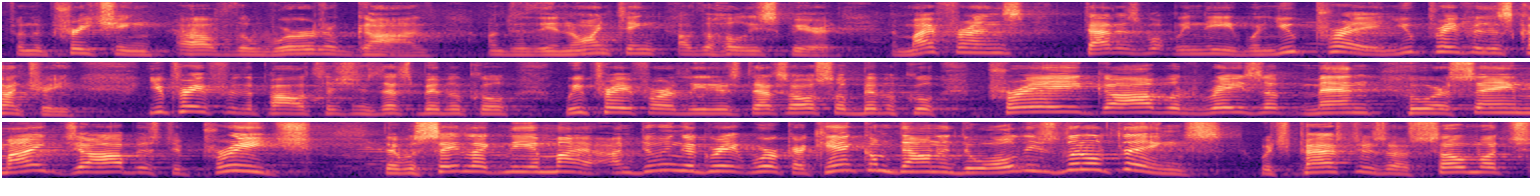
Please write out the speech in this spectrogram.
from the preaching of the Word of God under the anointing of the Holy Spirit. And my friends, that is what we need. When you pray, and you pray for this country, you pray for the politicians, that's biblical. We pray for our leaders, that's also biblical. Pray God would raise up men who are saying, My job is to preach. They will say, like Nehemiah, I'm doing a great work. I can't come down and do all these little things, which pastors are so much,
